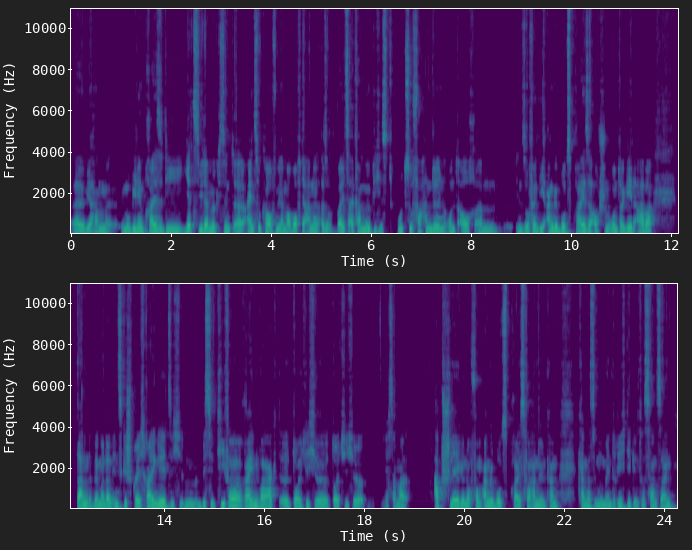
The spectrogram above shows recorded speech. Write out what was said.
Äh, wir haben Immobilienpreise, die jetzt wieder möglich sind äh, einzukaufen. Wir haben aber auf der anderen, also weil es einfach möglich ist, gut zu verhandeln und auch ähm, insofern die Angebotspreise auch schon runtergehen. Aber dann, wenn man dann ins Gespräch reingeht, sich ein bisschen tiefer reinwagt, äh, deutliche, deutliche, ich sag mal, Abschläge noch vom Angebotspreis verhandeln kann, kann das im Moment richtig interessant sein.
